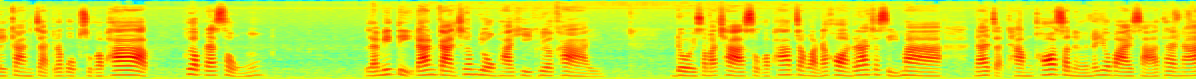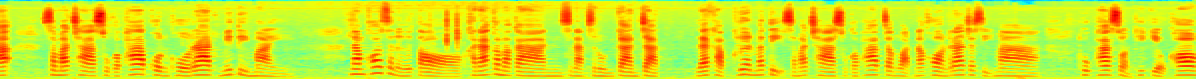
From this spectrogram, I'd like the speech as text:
ในการจัดระบบสุขภาพ เพื่อพระสงฆ์และมิติด้านการเชื่อมโยงภาคีเครือข่าย โดยสมัชชาสุขภาพจังหวัดนครราชสีมา ได้จัดทำข้อเสนอนโยบายสาธารณะ สมัชชาสุขภาพคนโคราชมิติใหม่นำข้อเสนอต่อคณะกรรมการสนับสนุนการจัด และขับเคลื่อนมติสมัชชาสุขภาพจังหวัดนครราชสีมา ทุกภาคส่วนที่เกี่ยวข้อง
